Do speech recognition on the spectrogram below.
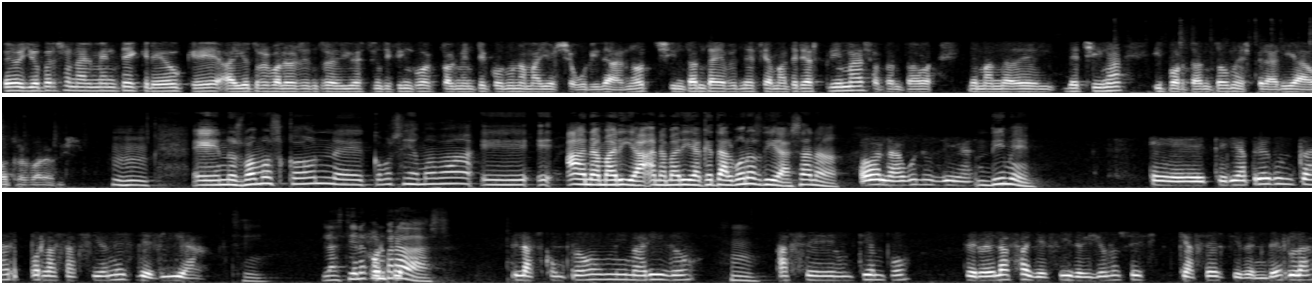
pero yo personalmente creo que hay otros valores dentro de IBEX 35 actualmente con una mayor seguridad, ¿no? sin tanta dependencia de materias primas, a tanta demanda de, China y por tanto me esperaría a otros valores. Eh, nos vamos con, eh, ¿cómo se llamaba? Eh, Ana María. Ana María, ¿qué tal? Buenos días, Ana. Hola, buenos días. Dime. quería preguntar por las acciones de Día. Sí. ¿Las tiene compradas? Las compró mi marido hace un tiempo pero él ha fallecido y yo no sé qué hacer, si venderlas.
